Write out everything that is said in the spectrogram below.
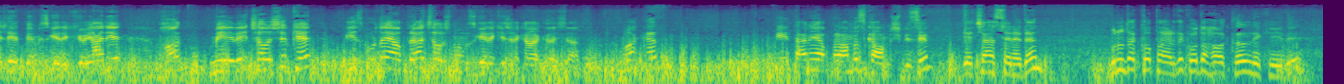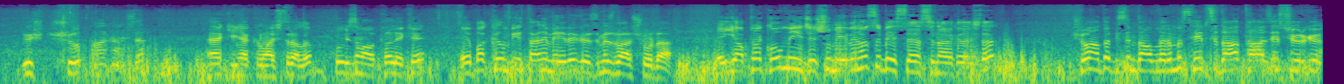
elde etmemiz gerekiyor. Yani halk meyve çalışırken biz burada yaprağa çalışmamız gerekecek arkadaşlar. Bakın bir tane yaprağımız kalmış bizim geçen seneden. Bunu da kopardık. O da halkalı lekeydi. Düştü şu arkadaşlar. Erkin yakınlaştıralım. Bu bizim halkalı leke. E bakın bir tane meyve gözümüz var şurada. E yaprak olmayınca şu meyve nasıl beslensin arkadaşlar? Şu anda bizim dallarımız hepsi daha taze sürgün.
